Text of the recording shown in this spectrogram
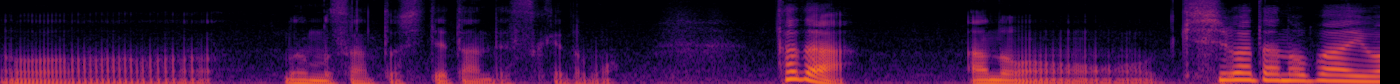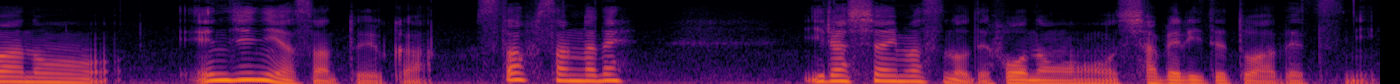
ムームさんとしてたんですけども。ただあの岸和田の場合はあのエンジニアさんというかスタッフさんがねいらっしゃいますのでフォの喋り手とは別に。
